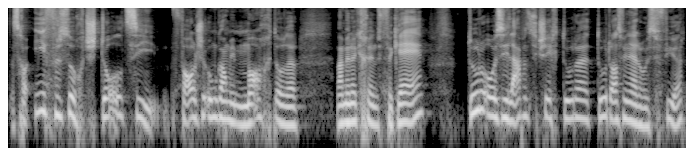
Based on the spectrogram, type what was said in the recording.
Das kann Eifersucht, Stolz sein, falscher Umgang mit Macht oder wenn wir nicht vergeben können. Durch unsere Lebensgeschichte, durch, durch das, wie er uns führt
